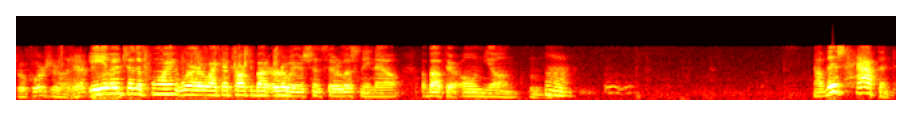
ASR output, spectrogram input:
So of course they're not happy. Even to the point where, like I talked about earlier, since they're listening now, about their own young. it. Mhm. Mm. Now, this happened.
